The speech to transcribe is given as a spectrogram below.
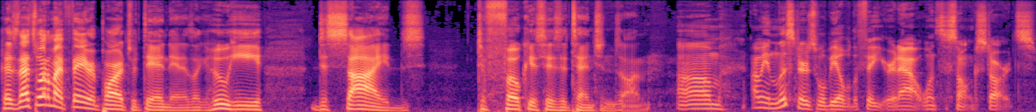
Because that's one of my favorite parts with Dan Dan is like who he decides to focus his attentions on. Um, I mean, listeners will be able to figure it out once the song starts.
